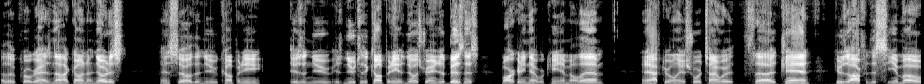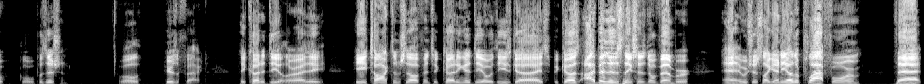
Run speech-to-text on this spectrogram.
of the program has not gone unnoticed, and so the new company is a new is new to the company, is no stranger to business, marketing, networking, MLM, and after only a short time with uh, Jan, he was offered the CMO global position. Well, here's a fact: they cut a deal. All right, they he talked himself into cutting a deal with these guys because I've been in this thing since November, and it was just like any other platform that,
